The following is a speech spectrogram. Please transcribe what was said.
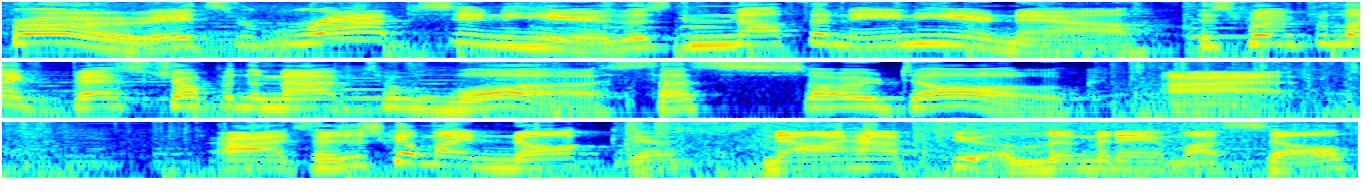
Bro, it's wraps in here. There's nothing in here now. This went from like best drop in the map to worst. That's so dog. All right. All right, so I just got my knock. Yep. Now I have to eliminate myself.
